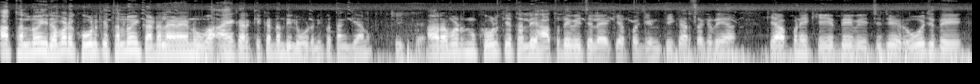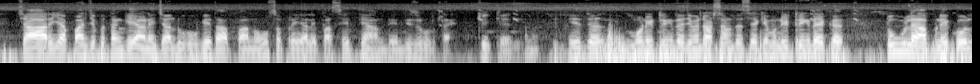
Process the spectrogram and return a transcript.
ਆ ਥੱਲੋਂ ਹੀ ਰਬੜ ਖੋਲ ਕੇ ਥੱਲੋਂ ਹੀ ਕੱਢ ਲੈਣਾ ਇਹਨੂੰ ਐਂ ਕਰਕੇ ਕੱਢਣ ਦੀ ਲੋੜ ਨਹੀਂ ਪਤੰਗਿਆਂ ਨੂੰ। ਠੀਕ ਹੈ। ਆ ਰਬੜ ਨੂੰ ਖੋਲ ਕੇ ਥੱਲੇ ਹੱਥ ਦੇ ਵਿੱਚ ਲੈ ਕੇ ਆਪਾਂ ਗਿਣਤੀ ਕਰ ਸਕਦੇ ਆ ਕਿ ਆਪਣੇ ਖੇਤ ਦੇ ਵਿੱਚ ਜੇ ਰੋਜ਼ ਦੇ 4 ਜਾਂ 5 ਪਤੰਗੇ ਆਣੇ ਚਾਲੂ ਹੋ ਗਏ ਤਾਂ ਆਪਾਂ ਨੂੰ ਸਪਰੇਅ ਵਾਲੇ ਪਾਸੇ ਧਿਆਨ ਦੇਣ ਦੀ ਜ਼ਰੂਰਤ ਹੈ। ਠੀਕ ਹੈ ਜੀ। ਇਹ ਮੋਨੀਟਰਿੰਗ ਦਾ ਜਿਵੇਂ ਡਾਕਟਰ ਸਾਹਿਬ ਨੇ ਦੱਸਿਆ ਕਿ ਮੋਨੀਟਰਿੰਗ ਦਾ ਇੱਕ ਟੂਲ ਹੈ ਆਪਣੇ ਕੋਲ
